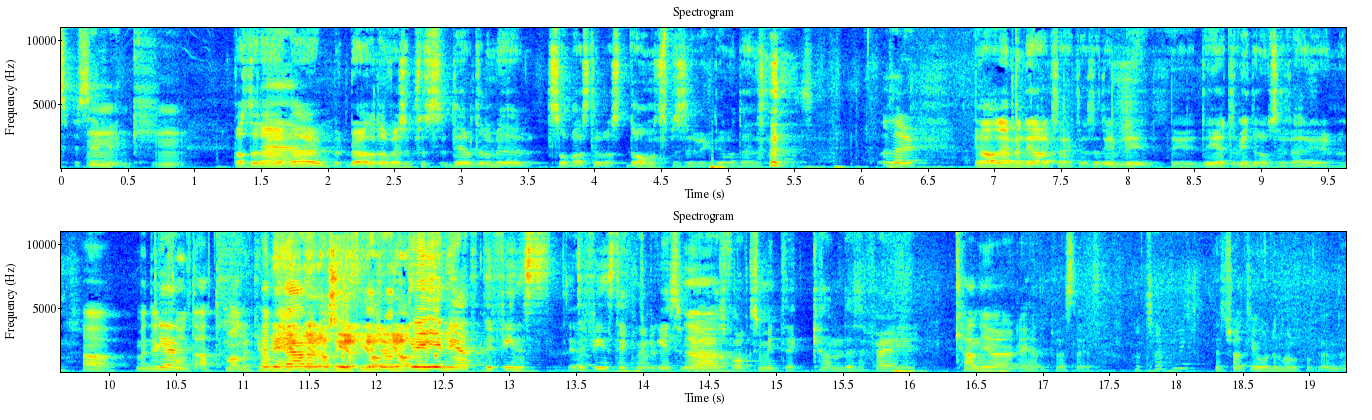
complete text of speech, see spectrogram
specific. Mm, mm. Fast det där, Ehm. där bröderna var så- det var till och med så pass det var de specifikt. Det var inte... Vad sa du? Ja, nej, men ja, exakt. Alltså, det, blir, det, det är jättefint att de ser färger men... Ja, men det är coolt att man Men kan... det är alltså, jag, jag- jag, tror jag- grejen är att det finns, det finns teknologi som gör att folk som inte kan dessa färger. Kan göra det helt plötsligt. What's happening? Jag tror att jorden håller på att gå under.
